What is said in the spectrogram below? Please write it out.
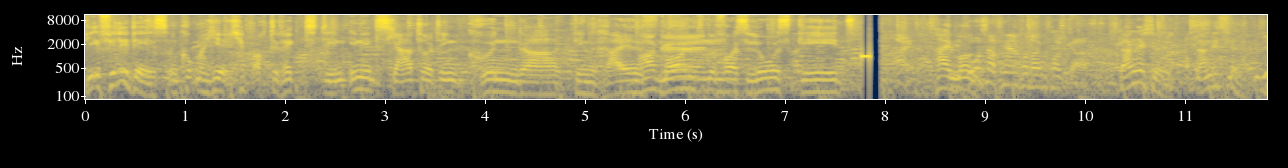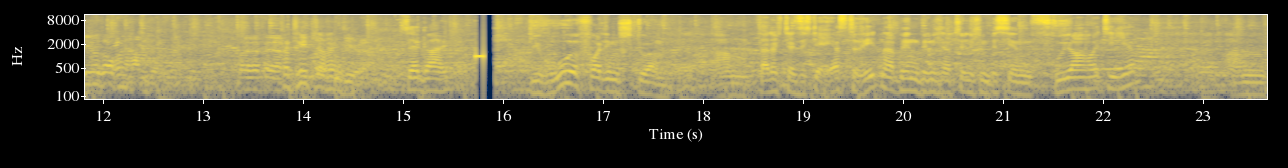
Die Affiliate Days. Und guck mal hier, ich habe auch direkt den Initiator, den Gründer, den Ralf Morgen. Mond, bevor es losgeht. Hi, Ich bin Mond. großer Fan von deinem Podcast. Dankeschön. Dankeschön. Wir sehen uns auch in Hamburg. Äh, äh, Vertriebsoffensive. Sehr geil. Die Ruhe vor dem Sturm. Ähm, dadurch, dass ich der erste Redner bin, bin ich natürlich ein bisschen früher heute hier. Ähm,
